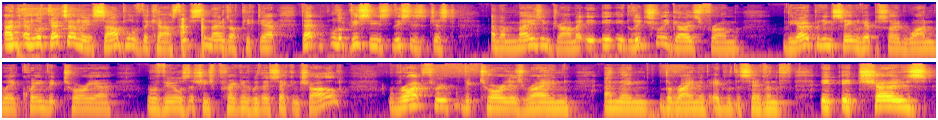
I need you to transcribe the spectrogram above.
And, and look, that's only a sample of the cast. That's the names I've picked out. That look, this is this is just an amazing drama. It, it, it literally goes from the opening scene of episode one, where Queen Victoria reveals that she's pregnant with her second child, right through Victoria's reign, and then the reign of Edward VII. It it shows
